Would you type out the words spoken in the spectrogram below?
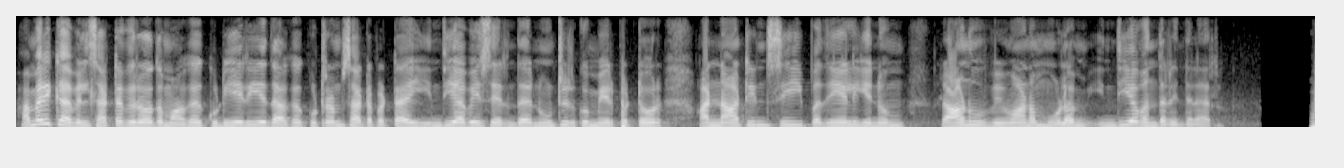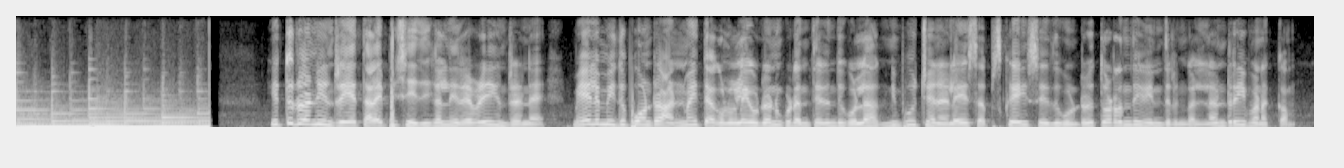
அமெரிக்காவில் சட்டவிரோதமாக குடியேறியதாக குற்றம் சாட்டப்பட்ட இந்தியாவை சேர்ந்த நூற்றிற்கும் மேற்பட்டோர் அந்நாட்டின் சி பதினேழு எனும் இராணுவ விமானம் மூலம் இந்தியா வந்தடைந்தனர். இத்துடன் இன்றைய தலைப்புச் செய்திகள் நிறைவடைகின்றன. மேலும் இதுபோன்ற அண்மை தகவல்களை உடனுக்குடன் தெரிந்து கொள்ள அக்னிபூ சேனலை சப்ஸ்கிரைப் செய்து கொண்டு தொடர்ந்து இணைந்திருங்கள். நன்றி வணக்கம்.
